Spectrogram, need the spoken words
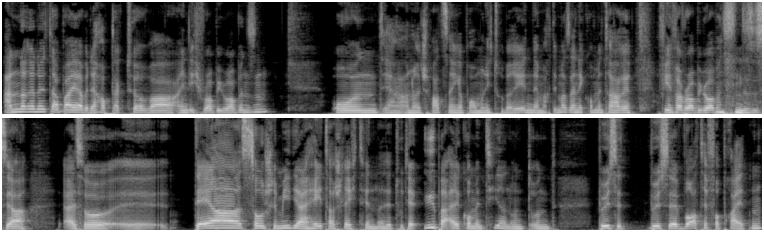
andere mit dabei, aber der Hauptakteur war eigentlich Robbie Robinson. Und ja, Arnold Schwarzenegger brauchen wir nicht drüber reden, der macht immer seine Kommentare. Auf jeden Fall Robbie Robinson, das ist ja, also äh, der Social Media Hater schlechthin. Also der tut ja überall kommentieren und, und böse, böse Worte verbreiten.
